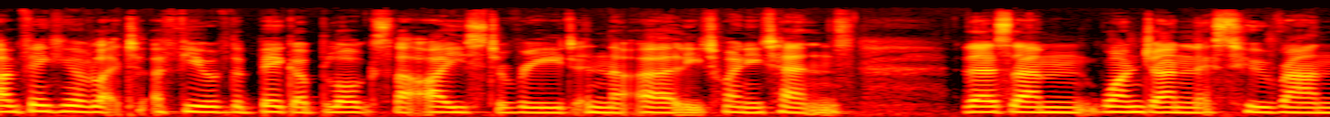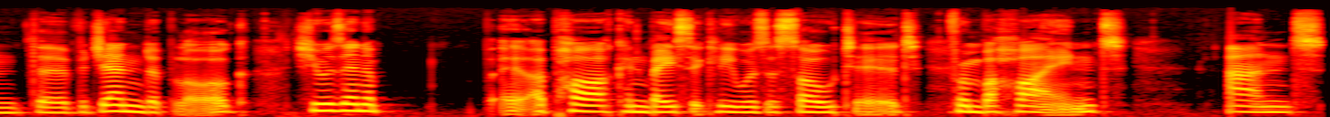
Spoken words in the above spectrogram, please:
I'm thinking of like a few of the bigger blogs that I used to read in the early 2010s. There's um, one journalist who ran the Vagenda blog. She was in a, a park and basically was assaulted from behind. And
